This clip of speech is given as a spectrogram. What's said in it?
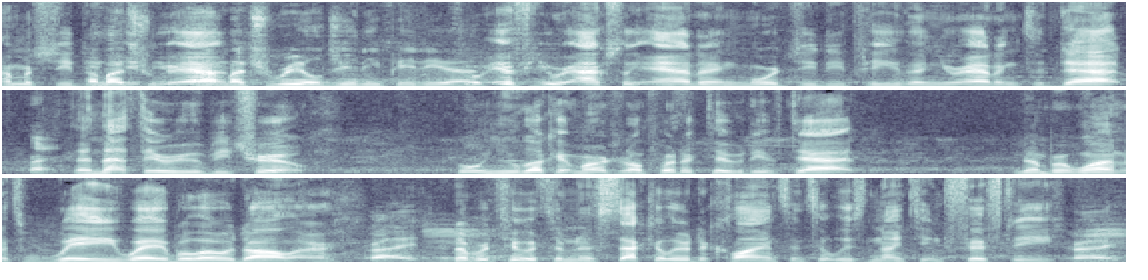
How much GDP How much do you how much real GDP do you So if you were actually adding more GDP than you're adding to debt, Right. then that theory would be true. But when you look at marginal productivity of debt, number one, it's way, way below a dollar. Right. Number two, it's in a secular decline since at least 1950. Right.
